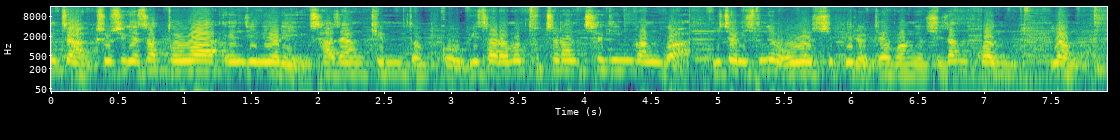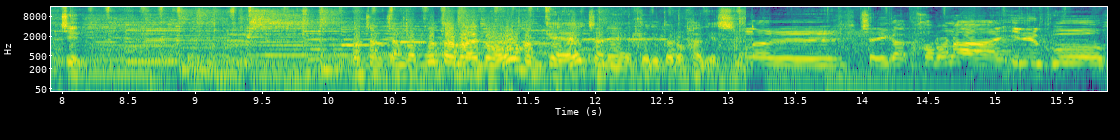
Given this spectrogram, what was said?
장장 주식회사 도화 엔지니어링 사장 김덕구 위사람은 투철한 책임감과 2020년 5월 11일 대광역시장 권영진 고장장과 꽃다발도 함께 전해드리도록 하겠습니다. 오늘 저희가 코로나19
